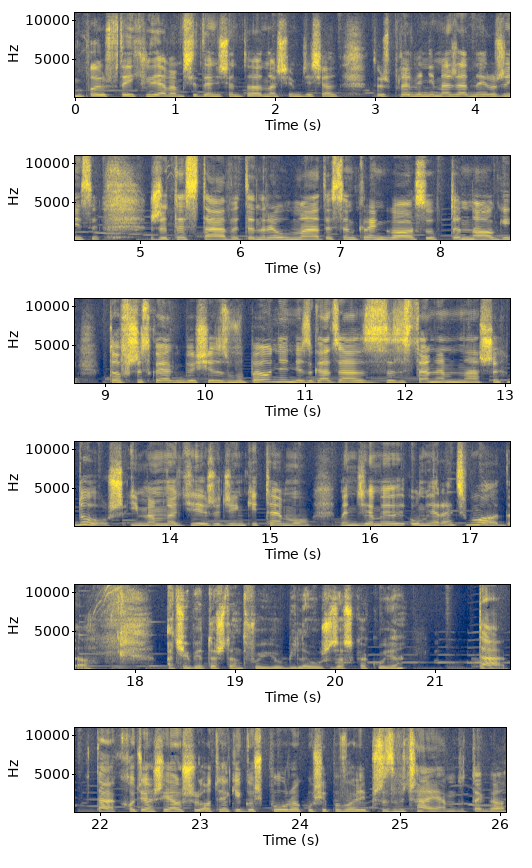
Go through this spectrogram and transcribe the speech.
bo już w tej chwili ja mam 70, to on 80, to już prawie nie ma żadnej różnicy. Że te stawy, ten reumatyzm, ten kręgosłup, te nogi, to wszystko jakby się zupełnie nie zgadza ze stanem naszych dusz. I mam nadzieję, że dzięki temu będziemy umierać młodo. A ciebie też ten twój jubileusz zaskakuje? Tak, tak, chociaż ja już od jakiegoś pół roku się powoli przyzwyczajam do tego,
